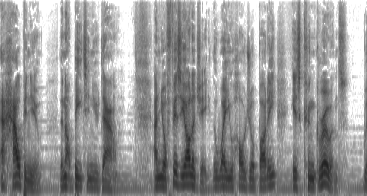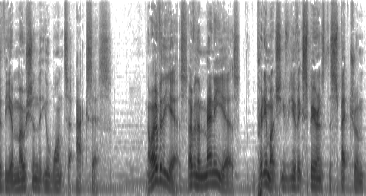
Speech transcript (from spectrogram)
are helping you, they're not beating you down. And your physiology, the way you hold your body, is congruent with the emotion that you want to access. Now, over the years, over the many years, pretty much you've, you've experienced the spectrum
